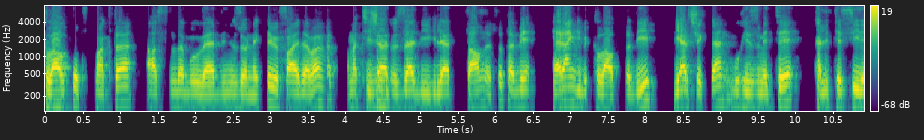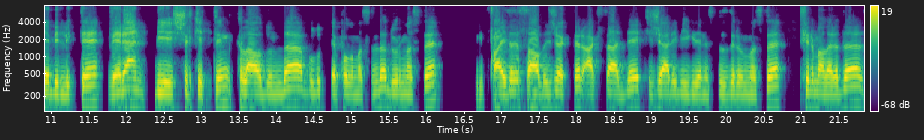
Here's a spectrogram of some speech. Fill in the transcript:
cloud'da tutmakta aslında bu verdiğiniz örnekte bir fayda var. Ama ticari özel bilgiler sağlanıyorsa tabii herhangi bir cloud'da değil, gerçekten bu hizmeti kalitesiyle birlikte veren bir şirketin cloud'unda, bulut depolamasında durması fayda sağlayacaktır. Aksi halde ticari bilgilerin sızdırılması firmalara da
